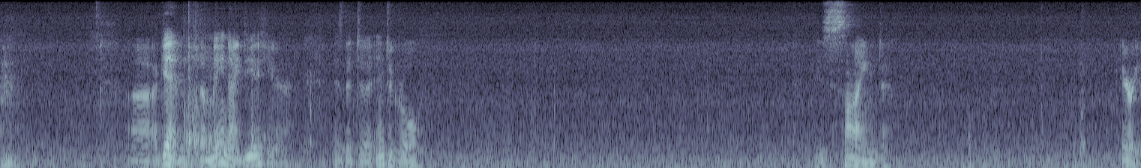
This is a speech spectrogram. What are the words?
uh, again, the main idea here is that uh, integral is signed area.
